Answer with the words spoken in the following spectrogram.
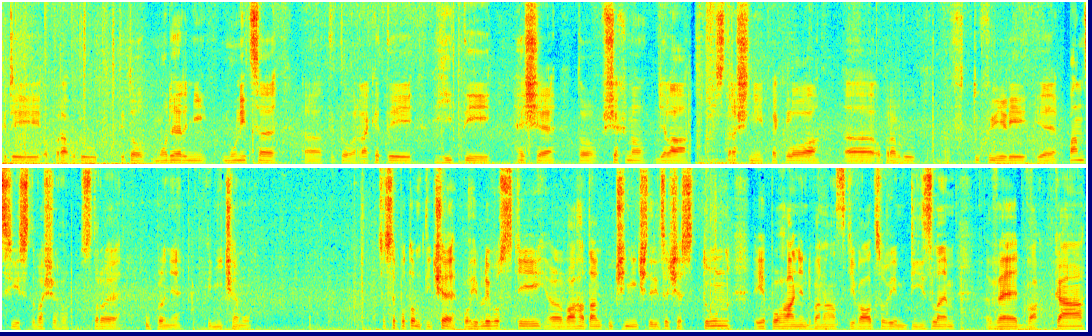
kdy opravdu tyto moderní munice, tyto rakety, hity, heše, to všechno dělá strašný peklo a opravdu v tu chvíli je pancíř vašeho stroje úplně k ničemu. Co se potom týče pohyblivosti, eh, váha tanku činí 46 tun, je poháněn 12 válcovým dýzlem V2K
